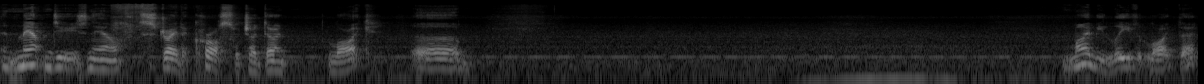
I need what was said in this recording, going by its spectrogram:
And Mountain Dew is now straight across, which I don't like. Um, maybe leave it like that.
